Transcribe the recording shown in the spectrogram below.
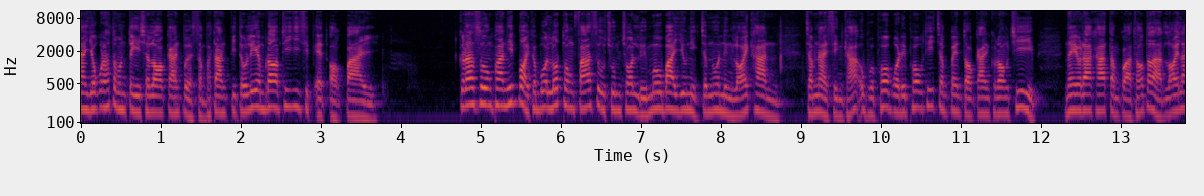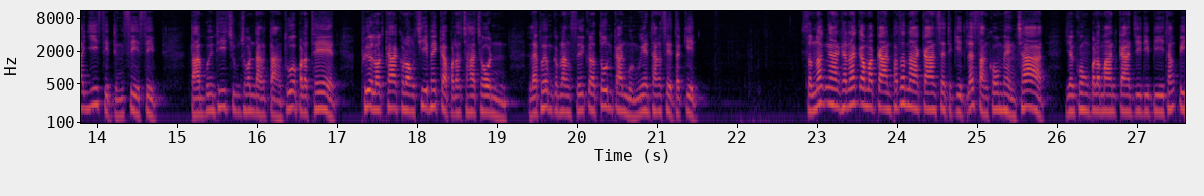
นายกรัฐมนตรีชะลอการเปิดสัมปทานปิโตรเลียมรอบที่ 21 ออกไป กระทรวงพาณิชย์ปล่อยขบวนรถธงฟ้าสู่ชุมชนหรือโมบายยูนิตจำนวน 100 คัน จำหน่ายสินค้าอุปโภคบริโภคที่จำเป็นต่อการครองชีพ ในราคาต่ำกว่าท้องตลาดร้อยละ 20-40 ตามพื้นที่ชุมชนต่างๆ ทั่วประเทศ เพื่อลดค่าครองชีพให้กับประชาชน และเพิ่มกำลังซื้อกระตุ้นการหมุนเวียนทางเศรษฐกิจ สำนักงานคณะกรรมการพัฒนาการเศรษฐกิจและสังคมแห่งชาติ ยังคงประมาณการ GDP ทั้งปี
